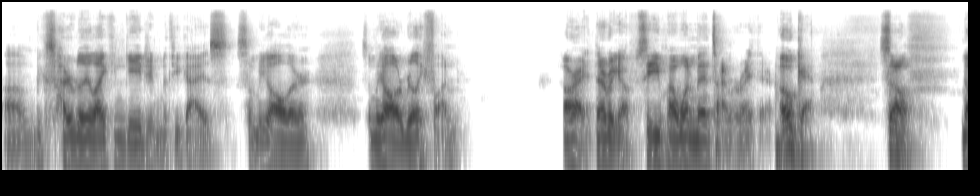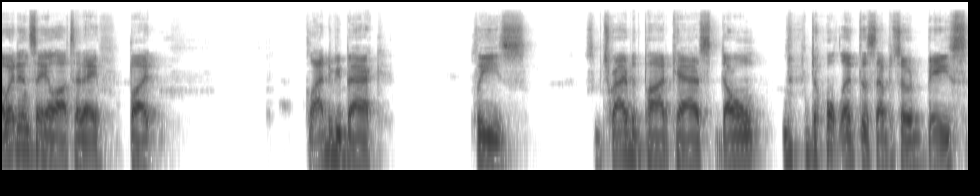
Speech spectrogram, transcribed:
um, because I really like engaging with you guys. Some of y'all are, some of y'all are really fun. All right, there we go. See my one minute timer right there. Okay, so no, I didn't say a lot today, but glad to be back. Please subscribe to the podcast. Don't don't let this episode base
